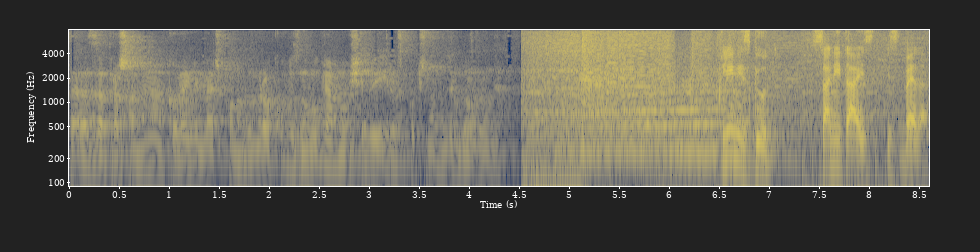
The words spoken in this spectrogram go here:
zaraz zapraszamy na kolejny mecz po nowym roku, bo znowu gramy u siebie i rozpoczynamy drugą rundę. Clean is good, sanitized is better.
